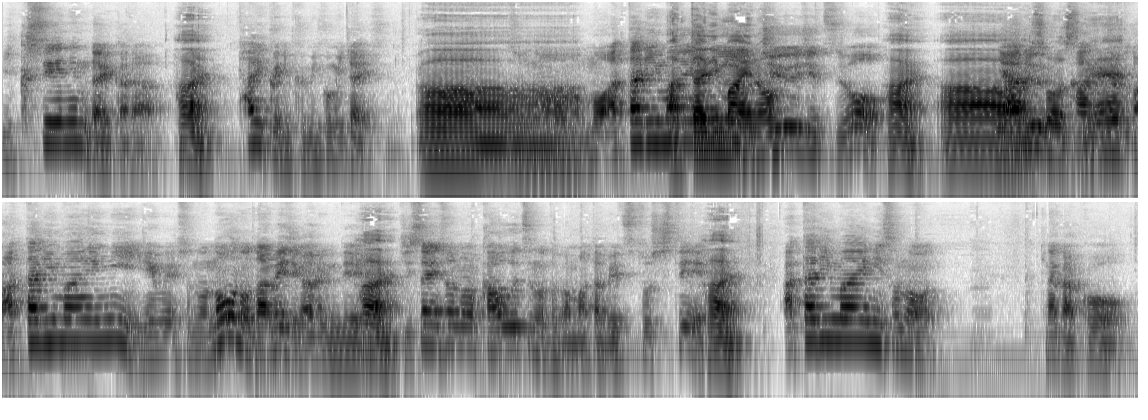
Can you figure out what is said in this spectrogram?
育成年代からはい。体育に組み込みたいですねそあのもう当たり前に当たり前の柔術をあ。はい。ああ、やるそうです環境ねと。か当たり前に M その脳のダメージがあるんで、はい実際にその顔を打つのとかまた別として、はい。当たり前にそのなんかこう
